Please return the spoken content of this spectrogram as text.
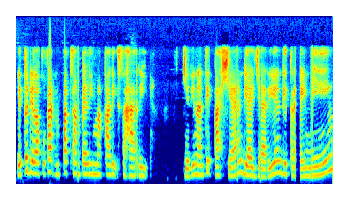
itu dilakukan 4 sampai lima kali sehari jadi nanti pasien diajarin di training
